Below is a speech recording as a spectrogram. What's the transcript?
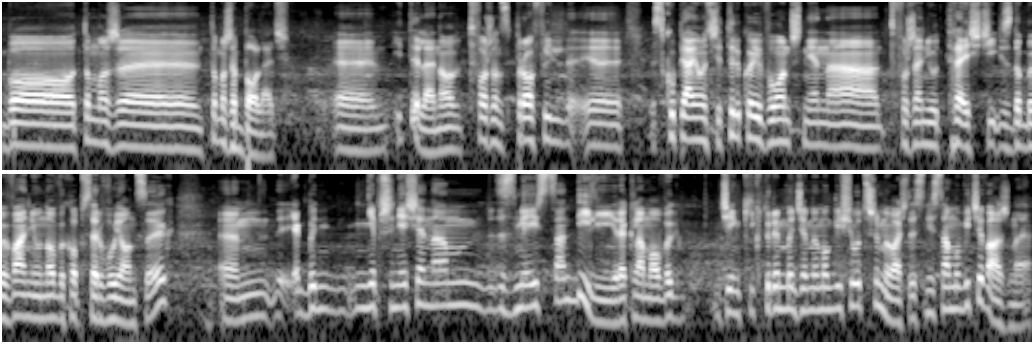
bo to może, to może boleć. I tyle. No, tworząc profil, e, skupiając się tylko i wyłącznie na tworzeniu treści i zdobywaniu nowych obserwujących, jakby nie przyniesie nam z miejsca deali reklamowych, dzięki którym będziemy mogli się utrzymywać. To jest niesamowicie ważne.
